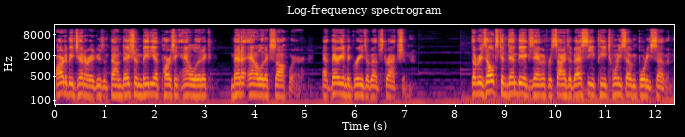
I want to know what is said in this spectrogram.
are to be generated using Foundation Media Parsing Analytic meta-analytic software at varying degrees of abstraction. The results can then be examined for signs of SCP-2747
